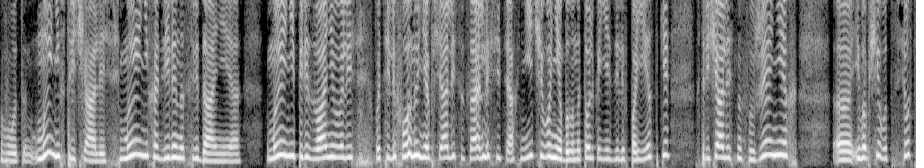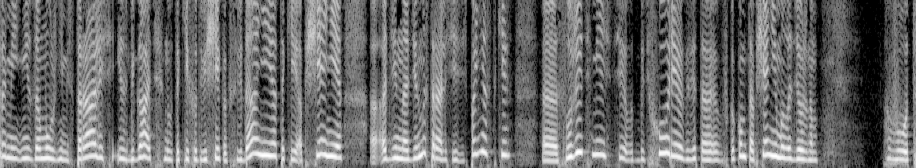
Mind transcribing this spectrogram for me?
Вот. Мы не встречались, мы не ходили на свидания, мы не перезванивались по телефону, не общались в социальных сетях. Ничего не было. Мы только ездили в поездки, встречались на служениях. Э, и вообще вот с сестрами незамужними старались избегать ну, таких вот вещей, как свидания, такие общения э, один на один. Мы старались ездить в поездки, э, служить вместе, вот быть в хоре, где-то в каком-то общении молодежном. Вот.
